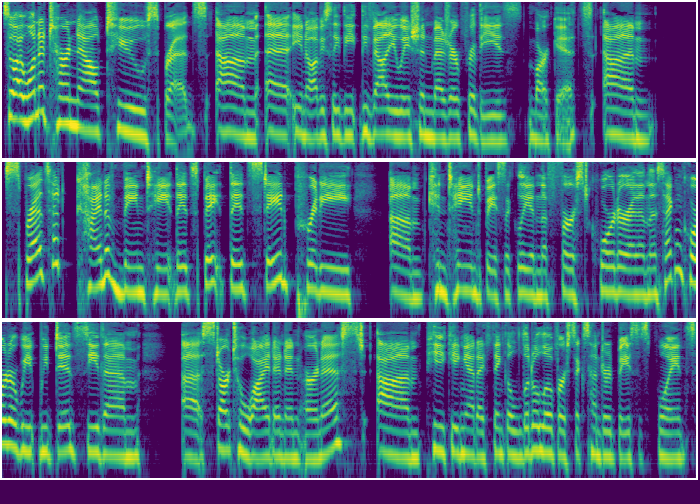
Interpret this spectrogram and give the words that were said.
So I want to turn now to spreads. Um, uh, you know, obviously the, the valuation measure for these markets. Um, spreads had kind of maintained they'd sp- they'd stayed pretty um, contained basically in the first quarter, and then the second quarter we we did see them. Uh, start to widen in earnest, um, peaking at I think a little over 600 basis points.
